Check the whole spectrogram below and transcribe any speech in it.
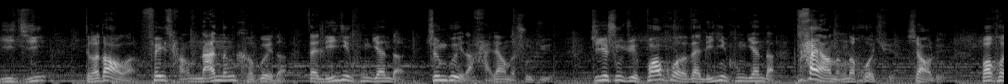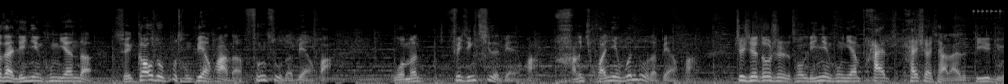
以及得到了非常难能可贵的在临近空间的珍贵的海量的数据。这些数据包括了在临近空间的太阳能的获取效率，包括在临近空间的随高度不同变化的风速的变化，我们飞行器的变化，环环境温度的变化，这些都是从临近空间拍拍摄下来的第一缕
